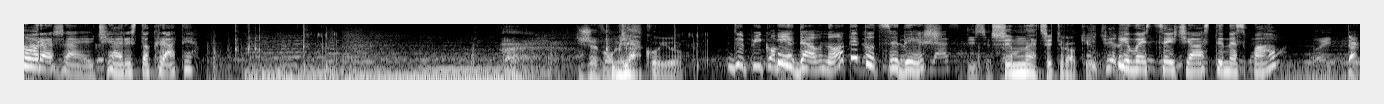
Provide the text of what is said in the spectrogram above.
Вражаючі аристократи. Дякую. І давно ти тут сидиш? 17 років. І весь цей час ти не спав? Так.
